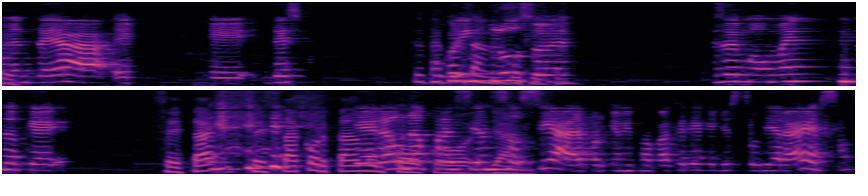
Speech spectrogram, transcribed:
hay distintas a eh, eh, incluso en ese momento que se está, se está cortando. que era una presión social, porque mi papá quería que yo estudiara eso,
